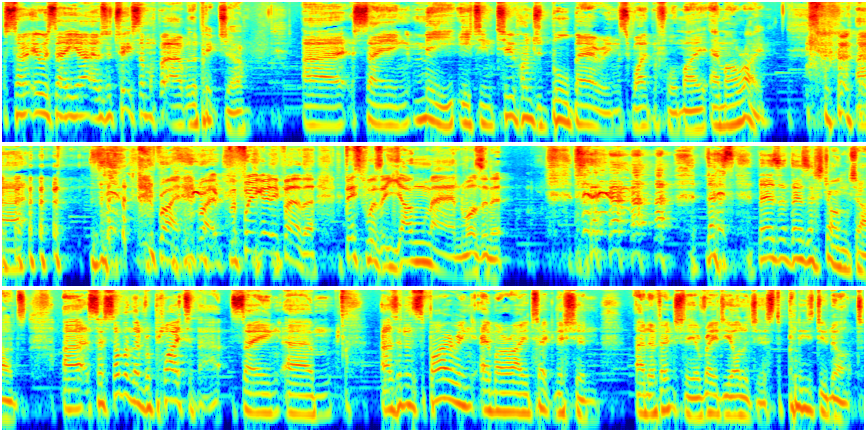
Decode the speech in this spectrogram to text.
so it was a uh, it was a tweet someone put out with a picture uh, saying me eating 200 ball bearings right before my MRI. Right, right. Before you go any further, this was a young man, wasn't it? there's there's a, there's a strong chance. Uh, so someone then replied to that saying, um, as an inspiring MRI technician and eventually a radiologist, please do not.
